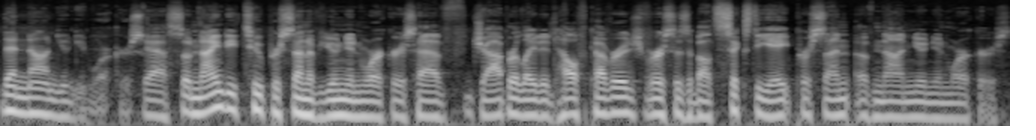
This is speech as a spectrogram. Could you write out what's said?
than non-union workers. Yeah, so 92% of union workers have job related health coverage versus about 68% of non union workers.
